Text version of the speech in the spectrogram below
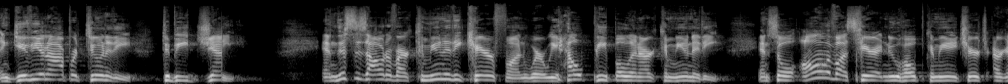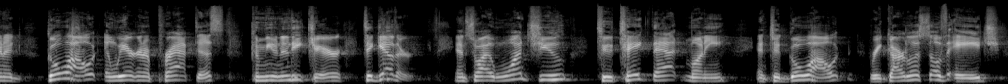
And give you an opportunity to be gentle. And this is out of our community care fund where we help people in our community. And so all of us here at New Hope Community Church are going to go out and we are going to practice community care together. And so I want you to take that money and to go out, regardless of age,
